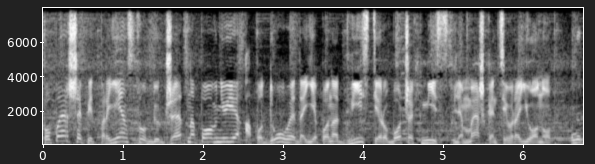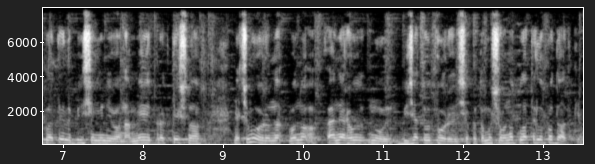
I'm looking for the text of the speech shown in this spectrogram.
По-перше, підприємство бюджет наповнює, а по-друге, дає понад 200 робочих місць для мешканців району. Вони платили більше мільйона. Ми практично, я чому говорю, воно- енерго, ну, бюджетоутворююче, тому що воно платило податки.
